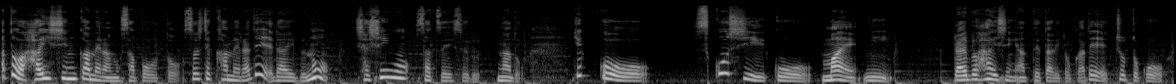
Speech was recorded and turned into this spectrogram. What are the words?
あとは配信カメラのサポートそしてカメラでライブの写真を撮影するなど結構少しこう前にライブ配信やってたりとかでちょっとこう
